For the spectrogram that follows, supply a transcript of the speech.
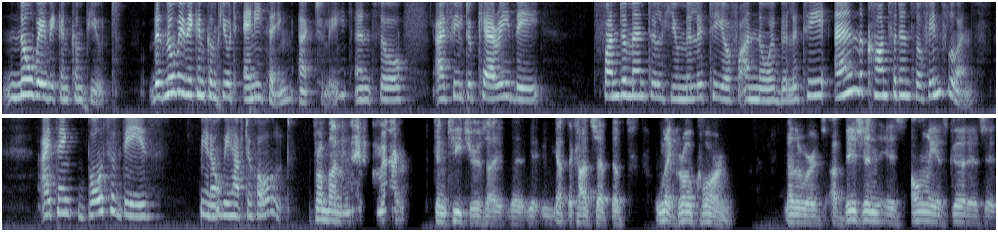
no way we can compute there's no way we can compute anything actually. And so i feel to carry the fundamental humility of unknowability and the confidence of influence. I think both of these you know we have to hold. From my native american teachers i the, got the concept of let grow corn. In other words, a vision is only as good as it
